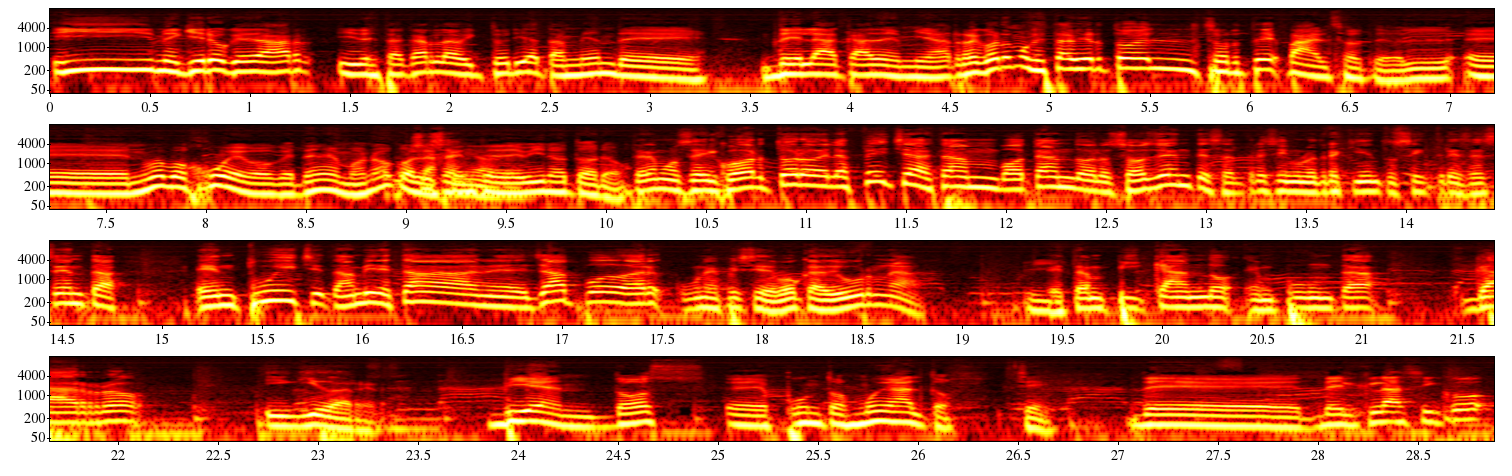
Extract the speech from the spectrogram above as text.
Y me quiero quedar y destacar la victoria también de, de la academia. Recordemos que está abierto el sorteo, va, el sorteo, el eh, nuevo juego que tenemos, ¿no? Con Sí, la señor. gente de Vino Toro. Tenemos el jugador toro de la fecha, están votando los oyentes al 351-3506-360. En Twitch también están, eh, ya puedo dar una especie de boca de urna. Y- Están picando en punta Garro y Guido Herrera. Bien, dos eh, puntos muy altos Sí. De, del clásico.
